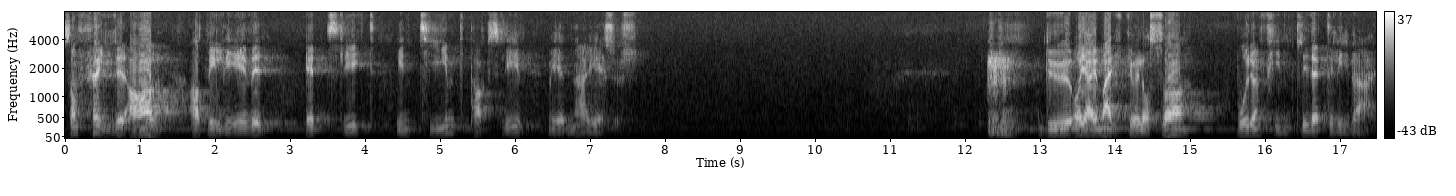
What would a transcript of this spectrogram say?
som følger av at vi lever et slikt intimt paktsliv med den Herre Jesus. Du og jeg merker vel også hvor ømfintlig dette livet er.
